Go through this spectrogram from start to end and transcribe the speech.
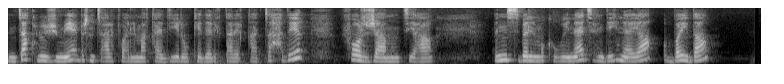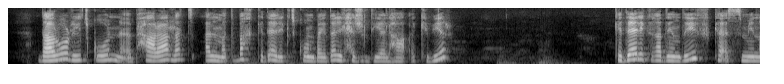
ننتقلوا الجميع باش نتعرفوا على المقادير وكذلك طريقة التحضير. فرجة ممتعة. بالنسبة للمكونات عندي هنايا بيضة. ضروري تكون بحرارة المطبخ كذلك تكون بيضة للحجم ديالها كبير. كذلك غادي نضيف كأس من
